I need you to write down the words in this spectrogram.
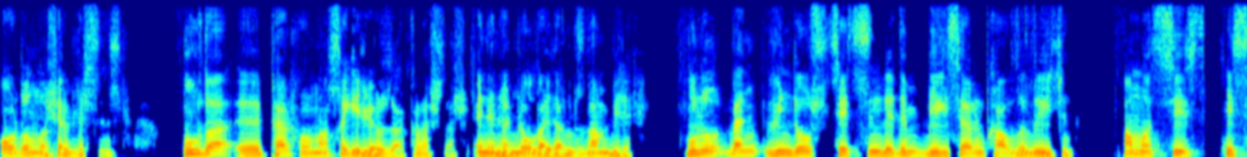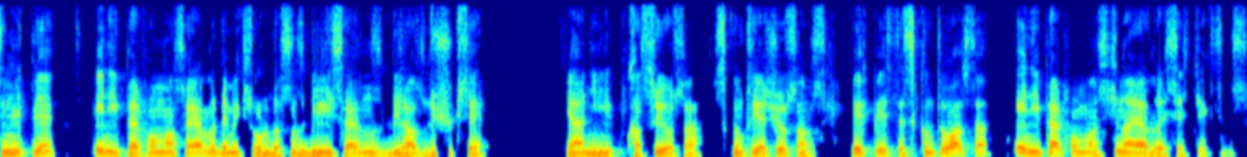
oradan ulaşabilirsiniz. Burada e, performansa geliyoruz arkadaşlar. En önemli olaylarımızdan biri. Bunu ben Windows seçsin dedim bilgisayarım kaldırdığı için. Ama siz kesinlikle en iyi performans ayarla demek zorundasınız. Bilgisayarınız biraz düşükse yani kasıyorsa, sıkıntı yaşıyorsanız, FPS'te sıkıntı varsa en iyi performans için ayarları seçeceksiniz.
